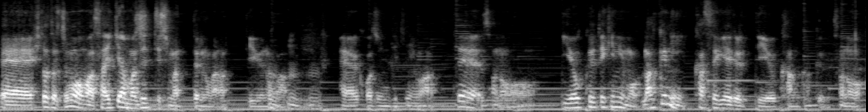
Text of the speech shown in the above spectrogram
えー人たちもまあ最近は混じってしまってるのかなっていうのが、うんうんうん。えー個人的にはあってその意欲的にも楽に稼げるっていう感覚その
